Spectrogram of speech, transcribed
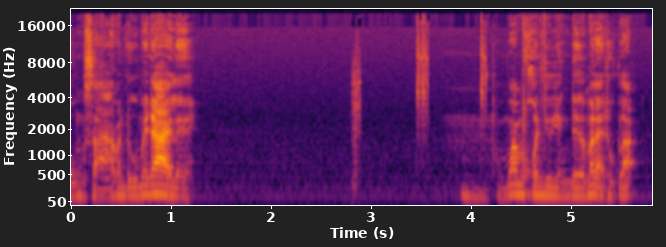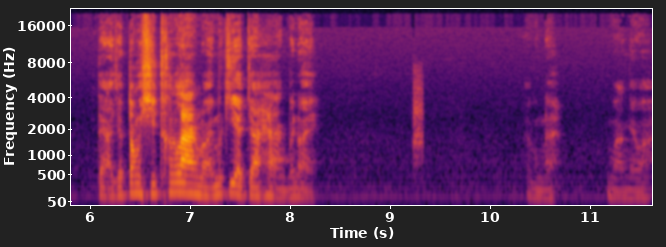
องศามันดูไม่ได้เลยผมว่ามันควรอยู่อย่างเดิมมาแหละถูกละ แต่อาจจะต้องชิดข้างล่างหน่อย เมื่อกี้อาจจะห่างไปหน่อยแป๊บนึงนะวางไงวะ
